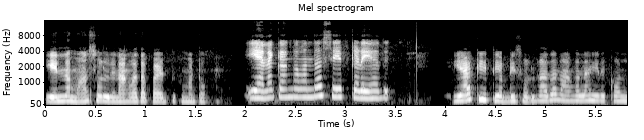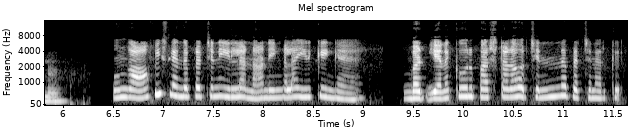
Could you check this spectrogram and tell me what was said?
என்னம்மா சொல்லு நாங்கள் தப்பாக எடுத்துக்க மாட்டோம். எனக்கு அங்கே வந்தால் சேஃப் கிடையாது. ஏன் கீர்த்தி அப்படி சொல்கிறாதான் நாங்களாம் இருக்கோம்ல. உங்கள் ஆஃபீஸில் எந்த பிரச்சனையும் இல்லைண்ணா. நீங்களாம் இருக்கீங்க. பட் எனக்கு ஒரு பர்சனலாக ஒரு சின்ன பிரச்சனை இருக்குது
